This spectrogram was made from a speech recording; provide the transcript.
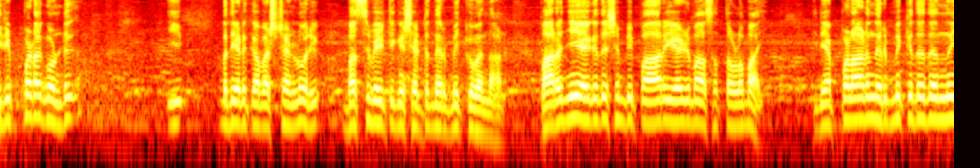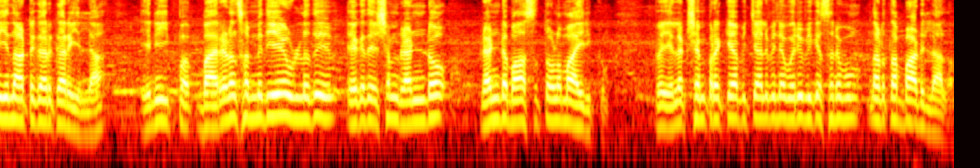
ഇരിപ്പടം കൊണ്ട് ഈ ബദിയെടുക്ക ബസ് സ്റ്റാൻഡിൽ ഒരു ബസ് വെയിറ്റിംഗ് ഷെഡ് നിർമ്മിക്കുമെന്നാണ്. പറഞ്ഞ് ഏകദേശം ഇപ്പോൾ ആറ് ഏഴ് മാസത്തോളമായി. ഇനി എപ്പോഴാണ് നിർമ്മിക്കുന്നതെന്ന് ഈ നാട്ടുകാർക്ക് അറിയില്ല ഇനി ഇപ്പോൾ ഭരണസമിതിയെ ഉള്ളത് ഏകദേശം രണ്ടോ രണ്ട് മാസത്തോളമായിരിക്കും. ഇപ്പോൾ ഇലക്ഷൻ പ്രഖ്യാപിച്ചാൽ പിന്നെ ഒരു വികസനവും നടത്താൻ പാടില്ലല്ലോ.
